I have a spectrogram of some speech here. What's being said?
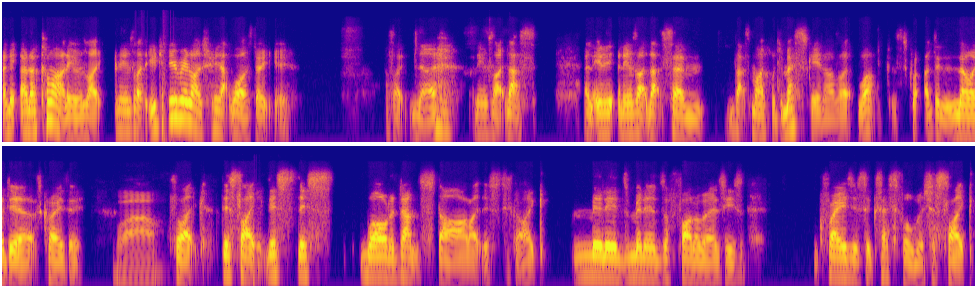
and and I come out and he was like, and he was like, you do realize who that was, don't you? I was like, no, and he was like, that's, and he, and he was like, that's um that's Michael Dameski, and I was like, what? I didn't no idea. That's crazy. Wow. It's like this like this this world of dance star, like this like millions millions of followers. He's crazy successful. Was just like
